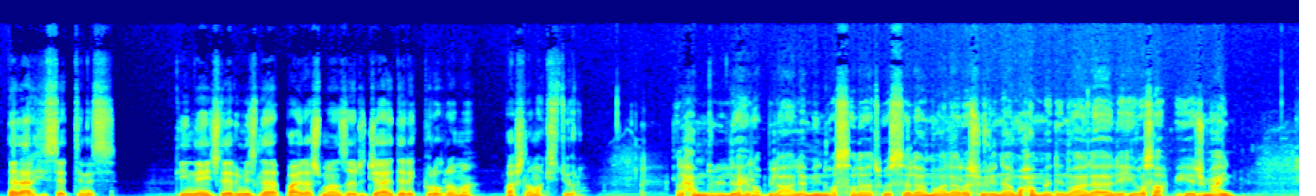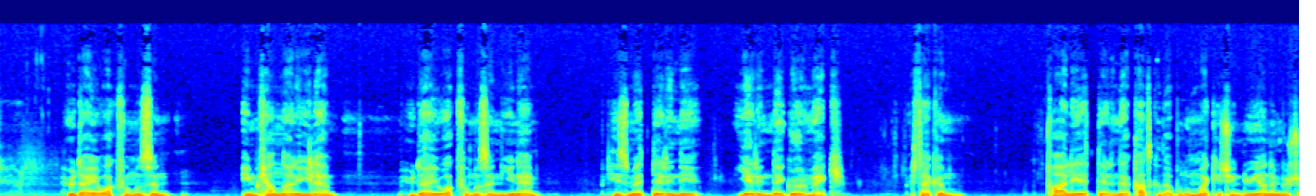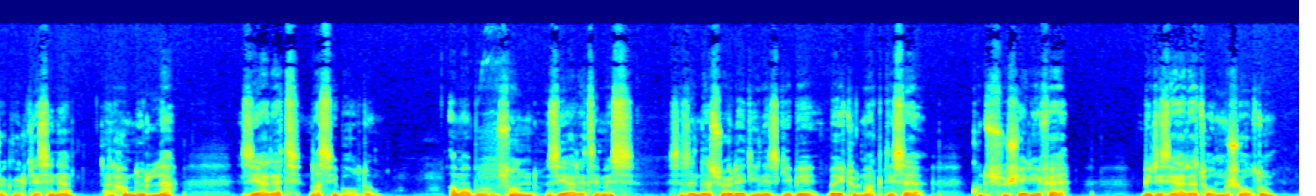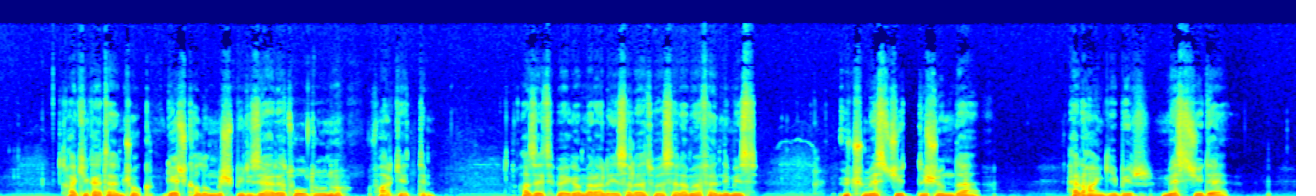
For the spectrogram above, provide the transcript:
Neler hissettiniz? Dinleyicilerimizle paylaşmanızı rica ederek programa başlamak istiyorum. Elhamdülillahi Rabbil Alemin ve salatu ve selamu ala Resulina Muhammedin ve ala alihi ve sahbihi ecmain. Hüdayi Vakfımızın imkanlarıyla Hüdayi Vakfımızın yine hizmetlerini yerinde görmek, bir takım faaliyetlerine katkıda bulunmak için dünyanın birçok ülkesine elhamdülillah ziyaret nasip oldu. Ama bu son ziyaretimiz sizin de söylediğiniz gibi Beytül Makdis'e, Kudüs-ü Şerif'e bir ziyaret olmuş oldum. Hakikaten çok geç kalınmış bir ziyaret olduğunu fark ettim. Hz. Peygamber aleyhissalatü vesselam Efendimiz üç mescit dışında herhangi bir mescide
